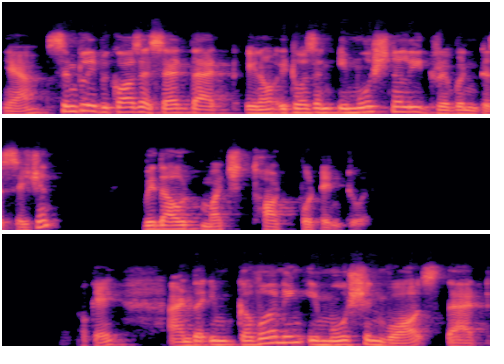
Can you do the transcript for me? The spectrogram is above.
Yeah. Simply because I said that, you know, it was an emotionally driven decision without much thought put into it okay? And the governing emotion was that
